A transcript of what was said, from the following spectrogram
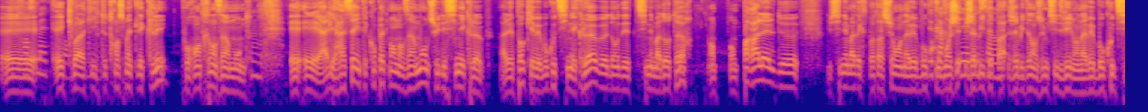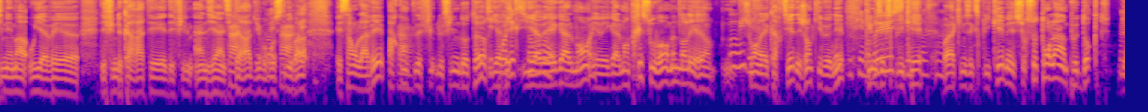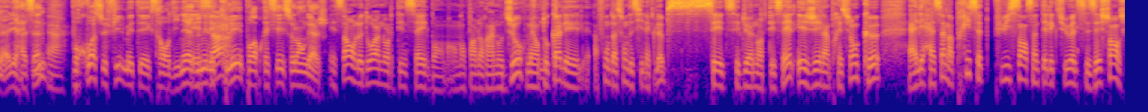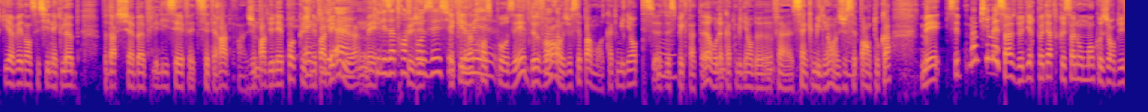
et, et qui, voilà, qui te transmettent les clés pour rentrer dans un monde. Mhm. Et, et Ali Hassan était complètement dans un monde, celui des ciné-clubs. À l'époque, il y avait beaucoup de ciné-clubs, dont des cinémas d'auteurs. En, en parallèle de, du cinéma d'exploitation, on avait beaucoup. Moi, j'habitais pas, j'habitais dans une petite ville. On avait beaucoup de cinéma où il y avait euh, des films de karaté, des films indiens, etc., Ah, du. Bruce Lee, Ah, voilà. oui. Et ça, on l'avait. Par Ah. contre, le, fi- le film d'auteur, il y avait, petites il y avait projections, ouais. également, il y avait également très souvent, même dans les, euh, Oui, oui, souvent dans les quartiers, des gens qui venaient, qui nous russes, expliquaient, choses, mm. voilà, qui nous expliquaient, mais sur ce ton-là un peu docte de Mm. Ali Hassan, Ah. pourquoi ce film était extraordinaire, et, donner ça, les clés pour apprécier ce langage. Et ça, on le doit à Nordin Sale. Bon, on en parlera un autre jour, mais en mm. tout cas, la fondation des ciné-clubs, c'est dû à Nordin Sale. Et j'ai l'impression que Ali Hassan a pris cette puissance intellectuelle, ces échanges qu'il y avait dans ces ciné-clubs, Fadar Shabab, les lycées, etc. Enfin, je mm. parle d'une époque que je n'ai pas vécue. Euh, hein, mais qui les a transposés sur Et qui les a transposés devant, je ne sais pas moi, 4 millions de, mm. spectateurs ou les 4 millions de, enfin 5 millions, je ne sais pas en tout cas. Mais c'est un petit message de dire peut-être que ça nous manque aujourd'hui,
